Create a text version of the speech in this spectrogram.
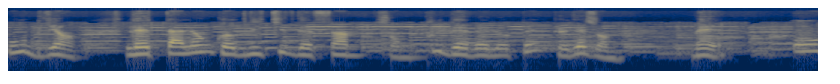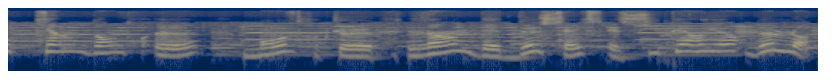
Ou bien, les talents cognitifs des femmes sont plus développés que des hommes. Mais aucun d'entre eux montre que l'un des deux sexes est supérieur de l'autre.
